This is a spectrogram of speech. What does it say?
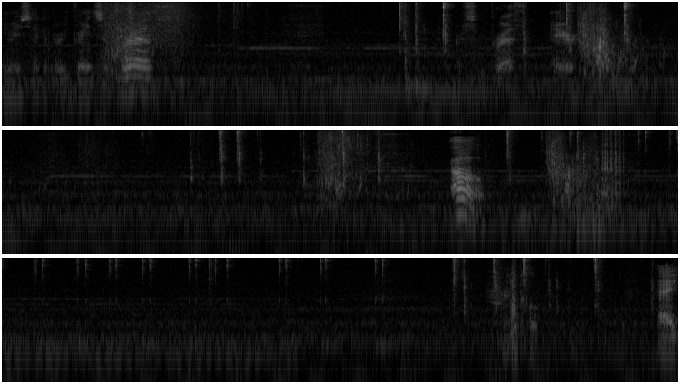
Give me a second to regain some breath. Or some breath. Air. Oh. Very cool. Hey.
